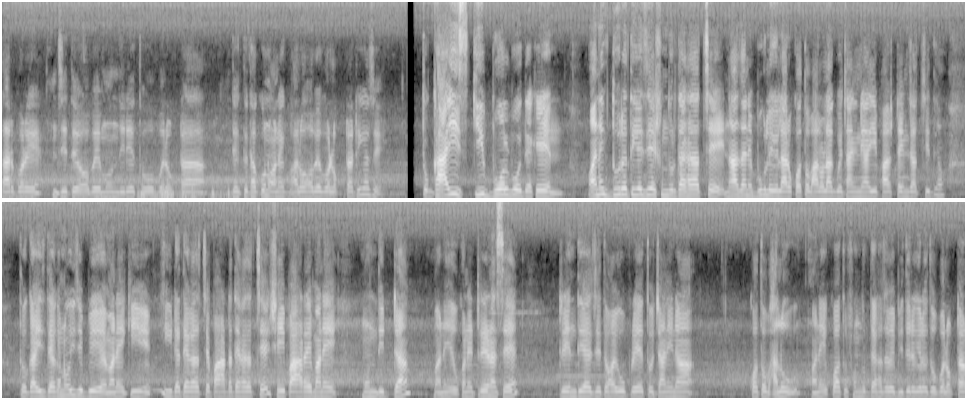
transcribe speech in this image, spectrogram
তারপরে যেতে হবে মন্দিরে। তো ব্লগটা দেখতে থাকুন, অনেক ভালো হবে ব্লগটা, ঠিক আছে? তো গাইস কি বলব, দেখেন, অনেক দূরে থেকে যে সুন্দর দেখা যাচ্ছে, না জানি বুক লেগে আর কত ভালো লাগবে, জানি না, এই ফার্স্ট টাইম যাচ্ছি তো। তো গাইস দেখেন ওই যে মানে কি ইটা দেখা যাচ্ছে, পাহাড়টা দেখা যাচ্ছে, সেই পাহাড়ে মানে মন্দিরটা মানে ওখানে ট্রেন আছে। ট্রেন দিয়ে যেতে হয় উপরে, তো জানি না কত ভালো মানে কত সুন্দর দেখা যাবে ভিতরে গেলে। তো ব্লকটার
